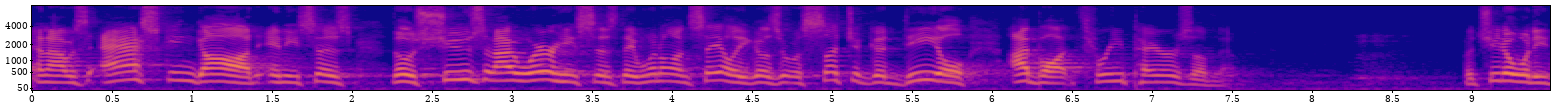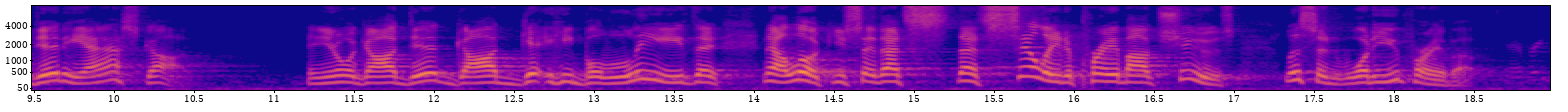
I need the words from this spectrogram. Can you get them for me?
and I was asking God, and he says, Those shoes that I wear, he says, they went on sale. He goes, It was such a good deal, I bought three pairs of them. But you know what he did? He asked God. And you know what God did? God get, he believed that. Now look, you say that's that's silly to pray about shoes. Listen, what do you pray about? Everything.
